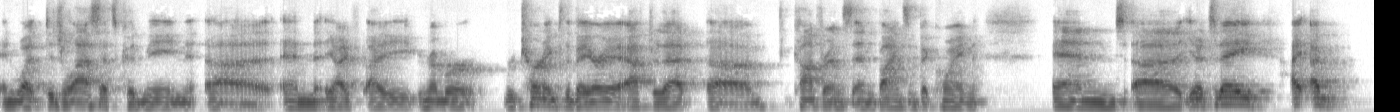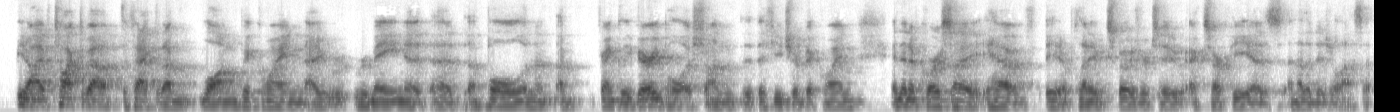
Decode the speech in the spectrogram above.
and what digital assets could mean. Uh, and you know, I, I remember returning to the Bay Area after that uh, conference and buying some Bitcoin. And uh, you know, today I, am you know, I've talked about the fact that I'm long Bitcoin. I remain a, a, a, bull, and I'm, I'm, frankly very bullish on the, the, future of Bitcoin. And then, of course, I have you know plenty of exposure to XRP as another digital asset.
